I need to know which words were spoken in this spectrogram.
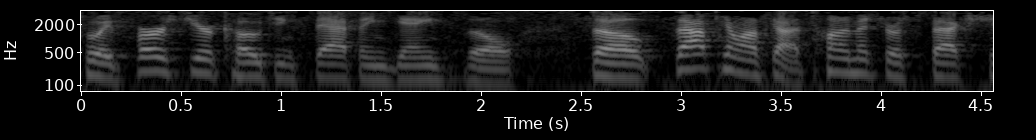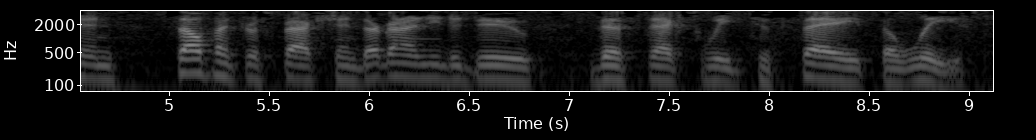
to a first year coaching staff in Gainesville. So South Carolina's got a ton of introspection, self introspection. They're going to need to do this next week, to say the least.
